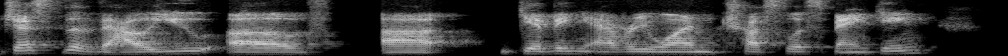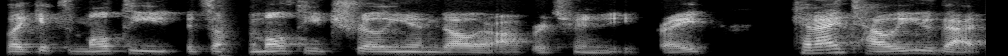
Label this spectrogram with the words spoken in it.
just the value of uh, giving everyone trustless banking, like it's multi, it's a multi-trillion dollar opportunity, right? Can I tell you that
